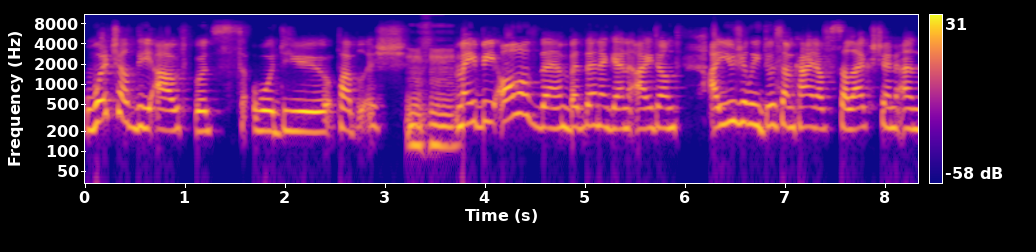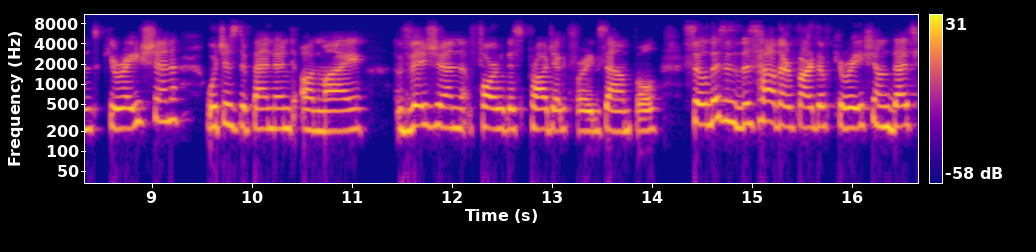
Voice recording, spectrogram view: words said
which of the outputs would you publish mm-hmm. maybe all of them but then again i don't i usually do some kind of selection and curation which is dependent on my vision for this project for example so this is this other part of curation that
